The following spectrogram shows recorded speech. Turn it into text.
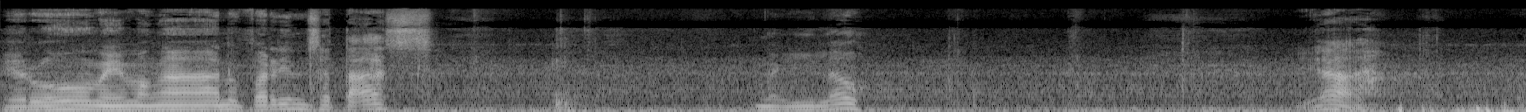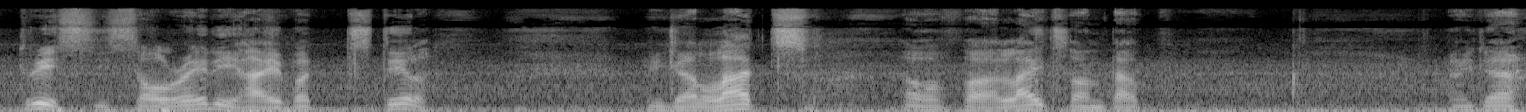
Pero may mga ano pa rin sa taas. Mga ilaw. Yeah. The trees is already high but still we got lots of uh, lights on top. Right there.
